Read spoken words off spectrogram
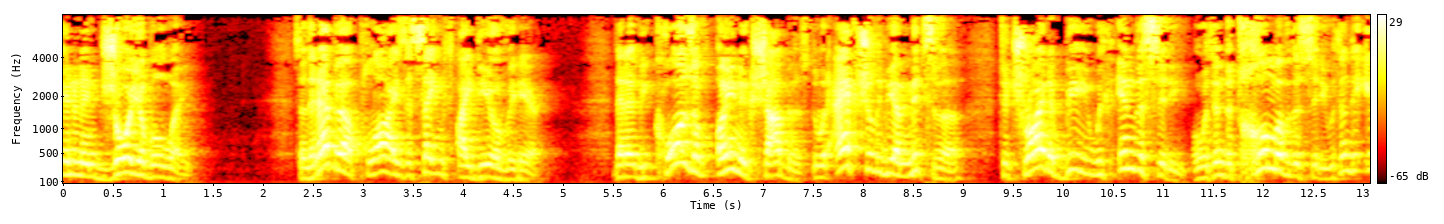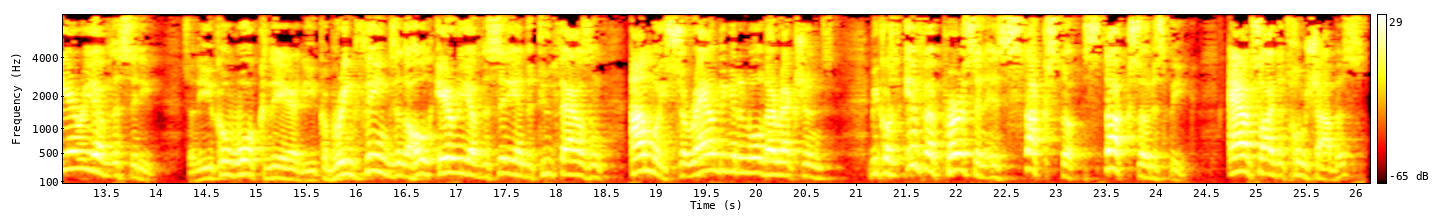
in an enjoyable way. So the Rebbe applies the same idea over here. That because of Oinig Shabbos, there would actually be a mitzvah to try to be within the city, or within the tchum of the city, within the area of the city, so that you could walk there, that you could bring things in the whole area of the city and the 2,000 amoy surrounding it in all directions. Because if a person is stuck, stuck, so to speak, outside the Tchum Shabbos,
